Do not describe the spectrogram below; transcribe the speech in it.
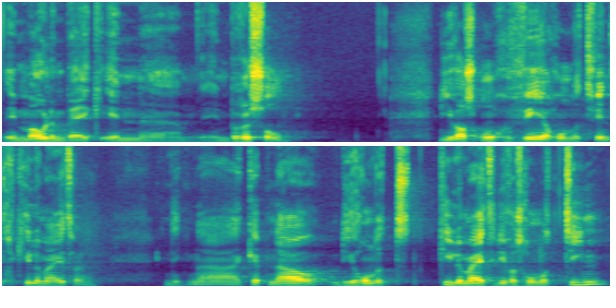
in Molenbeek in, in Brussel. Die was ongeveer 120 kilometer. Ik denk, nou, ik heb nou die 100 kilometer, die was 110.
